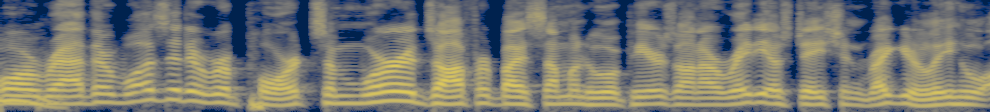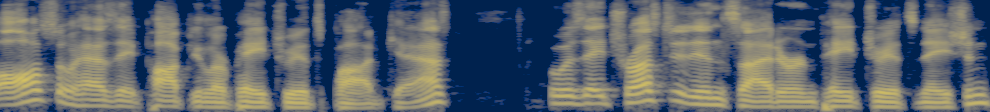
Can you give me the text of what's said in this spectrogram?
or hmm. rather, was it a report? Some words offered by someone who appears on our radio station regularly, who also has a popular Patriots podcast, who is a trusted insider in Patriots Nation.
